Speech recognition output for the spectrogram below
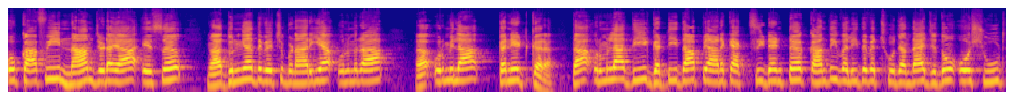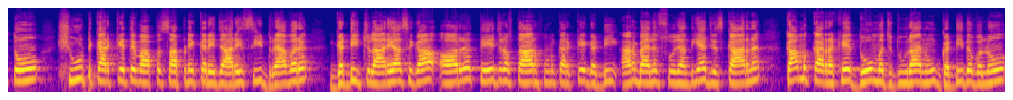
ਉਹ ਕਾਫੀ ਨਾਮ ਜਿਹੜਾ ਆ ਇਸ ਦੁਨੀਆ ਦੇ ਵਿੱਚ ਬਣਾ ਰਹੀ ਹੈ ਉਰਮਿਲਾ ਉਰਮਿਲਾ ਕਨੇਟਕਰ। ਤਾਂ ਉਰਮਲਾ ਦੀ ਗੱਡੀ ਦਾ ਭਿਆਨਕ ਐਕਸੀਡੈਂਟ ਕਾਂਦੀਵਲੀ ਦੇ ਵਿੱਚ ਹੋ ਜਾਂਦਾ ਹੈ, ਜਦੋਂ ਉਹ ਸ਼ੂਟ ਤੋਂ ਸ਼ੂਟ ਕਰਕੇ ਤੇ ਵਾਪਸ ਆਪਣੇ ਘਰੇ ਜਾ ਰਹੀ ਸੀ। ਡਰਾਈਵਰ ਗੱਡੀ ਚਲਾ ਰਿਹਾ ਸੀਗਾ ਔਰ ਤੇਜ਼ ਰਫ਼ਤਾਰ ਹੋਣ ਕਰਕੇ ਗੱਡੀ ਅਨਬੈਲੈਂਸ ਹੋ ਜਾਂਦੀ ਹੈ, ਜਿਸ ਕਾਰਨ ਕੰਮ ਕਰ ਰਖੇ ਦੋ ਮਜ਼ਦੂਰਾਂ ਨੂੰ ਗੱਡੀ ਦੇ ਵੱਲੋਂ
